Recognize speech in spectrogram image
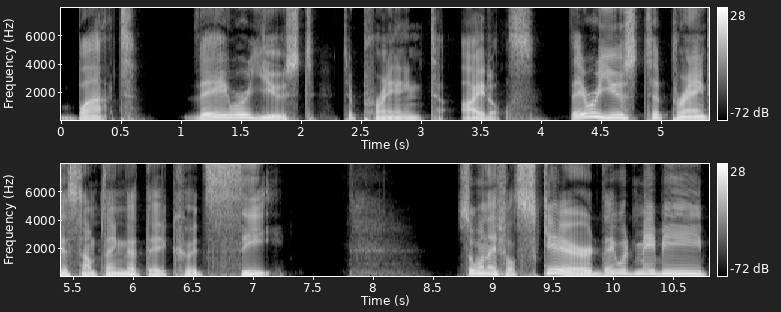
But they were used to praying to idols. They were used to praying to something that they could see. So when they felt scared, they would maybe,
